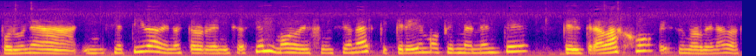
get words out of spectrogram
por una iniciativa de nuestra organización y modo de funcionar que creemos firmemente que el trabajo es un ordenador.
